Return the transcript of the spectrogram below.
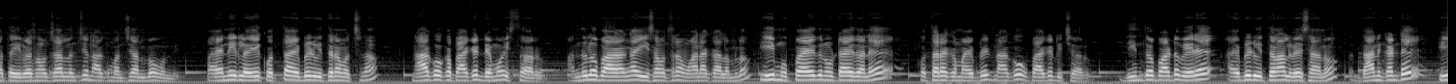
గత ఇరవై సంవత్సరాల నుంచి నాకు మంచి అనుభవం ఉంది. పయనీర్లో ఏ కొత్త హైబ్రిడ్ విత్తనం వచ్చినా నాకు ఒక ప్యాకెట్ డెమో ఇస్తారు. అందులో భాగంగా ఈ సంవత్సరం వానాకాలంలో ఈ ముప్పై ఐదు నూట ఐదు అనే కొత్త రకం హైబ్రిడ్ నాకు ఒక ప్యాకెట్ ఇచ్చారు. దీంతో పాటు వేరే హైబ్రిడ్ విత్తనాలు వేశాను. దానికంటే పి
